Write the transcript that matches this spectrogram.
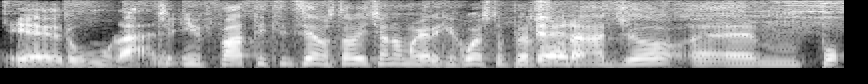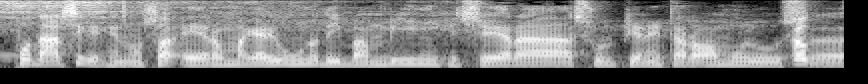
e ai Romulani Sì, infatti Tiziano stava dicendo magari che questo personaggio ehm, può, può darsi che, che non so, era magari uno dei bambini che c'era sul pianeta Romulus. Pro- eh,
